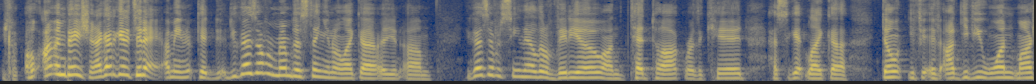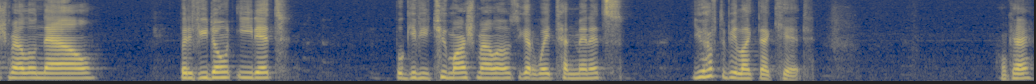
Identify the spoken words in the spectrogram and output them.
He's like, oh, I'm impatient. I got to get it today. I mean, okay, do you guys ever remember this thing? You know, like, uh, um, you guys ever seen that little video on TED Talk where the kid has to get like a don't if, if I'll give you one marshmallow now, but if you don't eat it, we'll give you two marshmallows. You got to wait 10 minutes. You have to be like that kid. Okay?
